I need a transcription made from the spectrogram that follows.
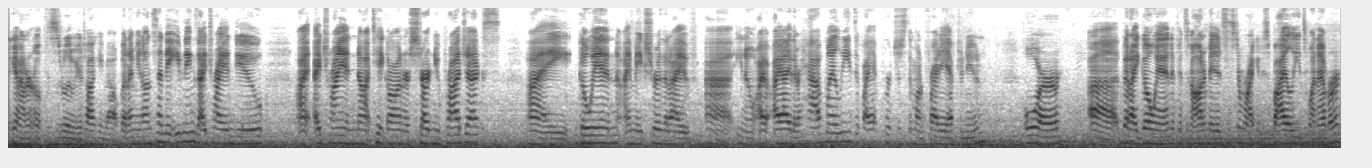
again i don't know if this is really what you're talking about but i mean on sunday evenings i try and do i, I try and not take on or start new projects i go in i make sure that i've uh, you know I, I either have my leads if i have purchased them on friday afternoon or uh, that i go in if it's an automated system where i can just buy leads whenever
